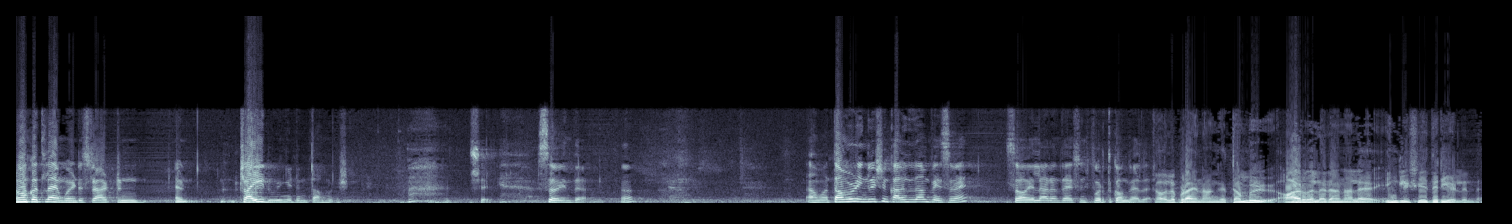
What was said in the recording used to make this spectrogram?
நோக்கத்துல I'm going to start and try doing it in Tamil சரி. ஸோ இந்த ஆ? ஆமா தமிழ் இங்கிலீஷும் கலந்து தான் பேசுவேன். ஸோ எல்லாரும் தயவு செஞ்சு பொறுத்துக்கோங்க அதை. கவலைப்படாது நாங்கள் தமிழ் ஆர்வலர் அதனால இங்கிலீஷ் எதிரிகள் இல்லை.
